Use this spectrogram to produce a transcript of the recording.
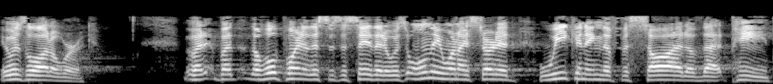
It was a lot of work. But, but the whole point of this is to say that it was only when I started weakening the facade of that paint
